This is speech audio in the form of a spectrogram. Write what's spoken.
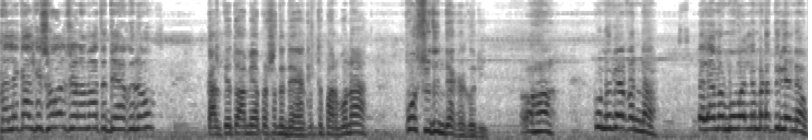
তাহলে কালকে সকাল সকাল আমার দেখা করো। কালকে তো আমি আপনার সাথে দেখা করতে পারব না পরশু দিন দেখা করি। কোনো ব্যাপার না। তাহলে আমার মোবাইল নাম্বারটা তুলে নাও।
